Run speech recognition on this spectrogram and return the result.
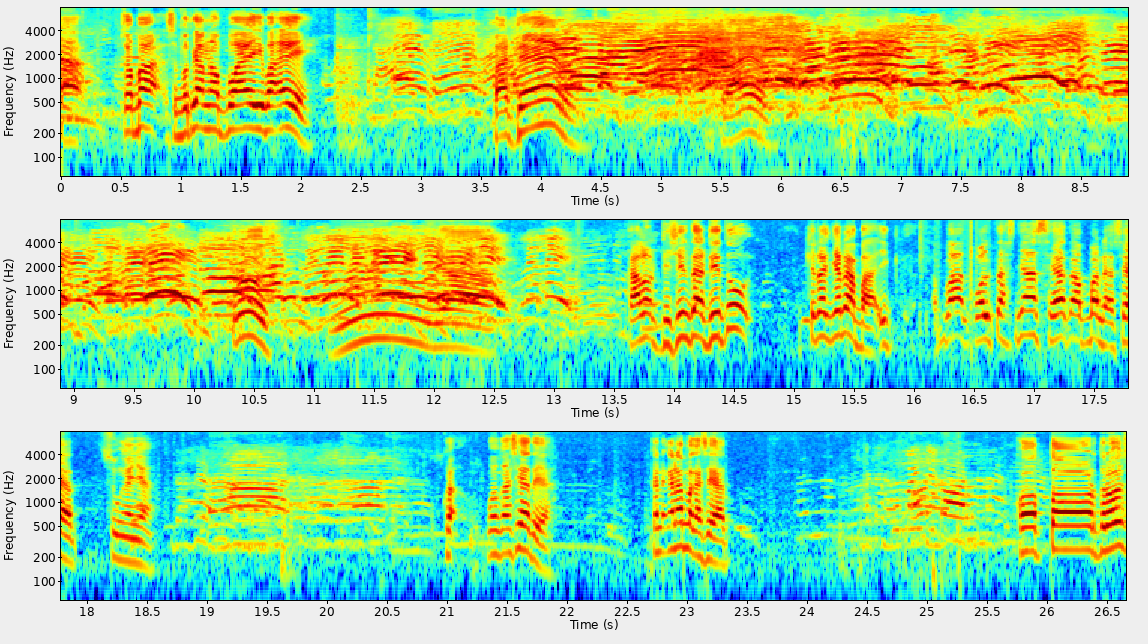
Ah, coba sebutkan apa Pak E? Bader. Jair. Terus? Hmm, ya. Kalau di sini tadi itu kira-kira apa? Apa kualitasnya sehat apa enggak sehat sungainya? Kok kok nggak sehat ya? Ken- Kenapa nggak sehat? Kotor terus?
